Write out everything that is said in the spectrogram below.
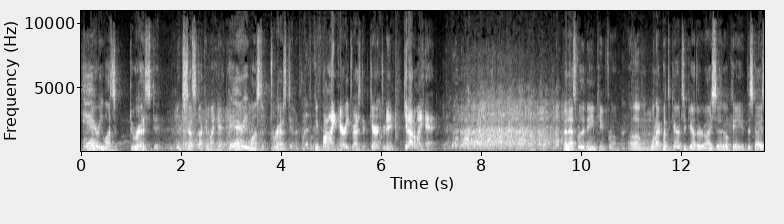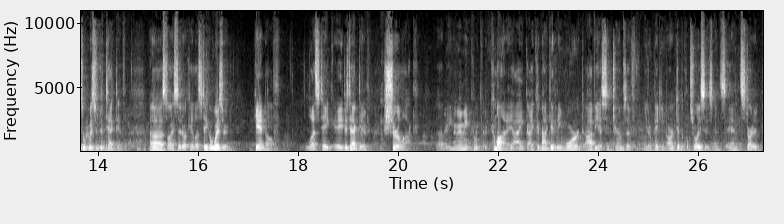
Harry wants to Dresden. It's just stuck in my head. Harry wants to Dresden. I'm like, okay, fine. Harry Dresden, character name. Get out of my head. And that's where the name came from. Um, when I put the character together, I said, okay, this guy is a wizard detective. Uh, so I said, okay, let's take a wizard, Gandalf. Let's take a detective, Sherlock. I mean, I mean, come, on. I, I could not get any more obvious in terms of you know picking archetypical choices, and, and started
